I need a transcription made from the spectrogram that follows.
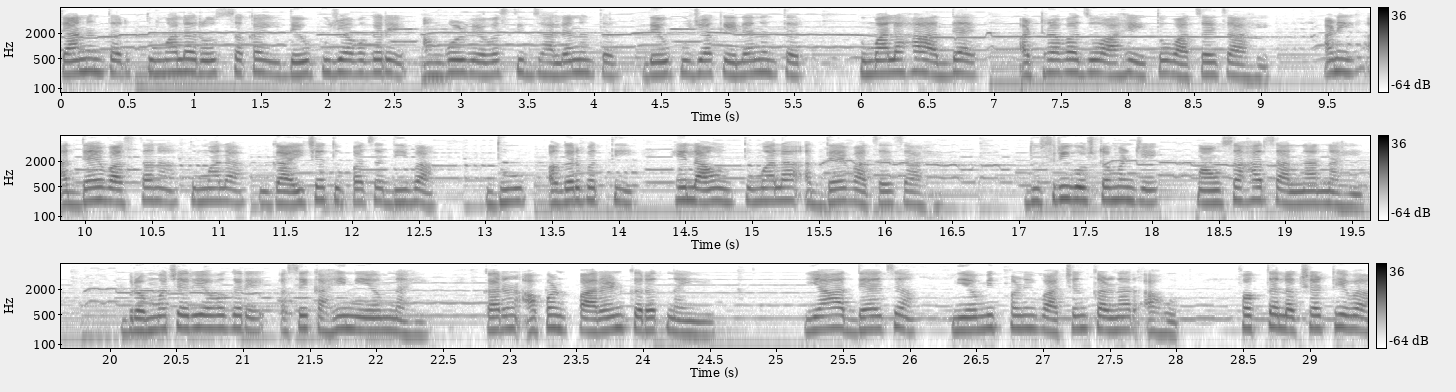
त्यानंतर तुम्हाला रोज सकाळी देवपूजा वगैरे आंघोळ व्यवस्थित झाल्यानंतर देवपूजा केल्यानंतर तुम्हाला हा अध्याय अठरावा जो आहे तो वाचायचा आहे. आणि अध्याय वाचताना तुम्हाला गाईच्या तुपाचा दिवा धूप अगरबत्ती हे लावून तुम्हाला अध्याय वाचायचा आहे. दुसरी गोष्ट म्हणजे मांसाहार चालणार नाही. ब्रह्मचर्य वगैरे असे काही नियम नाही. कारण आपण पारायण करत नाही या अध्यायाचा नियमितपणे वाचन करणार आहोत. फक्त लक्षात ठेवा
